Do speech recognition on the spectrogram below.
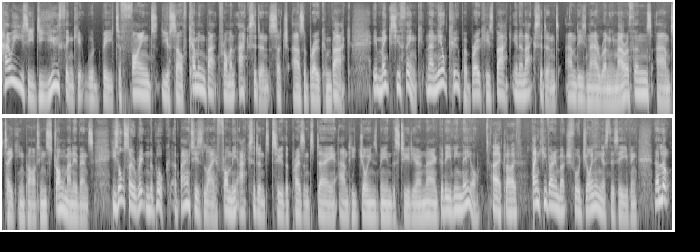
how easy do you think it would be to find yourself coming back from an accident such as a broken back? It makes you think. Now, Neil Cooper broke his back in an accident and is now running marathons and taking part in strongman events. He's also written a book about his life from the accident to the present day, and he joins me in the studio now. Good evening, Neil. Hi, Clive. Thank you very much for joining us this evening. Now, look,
